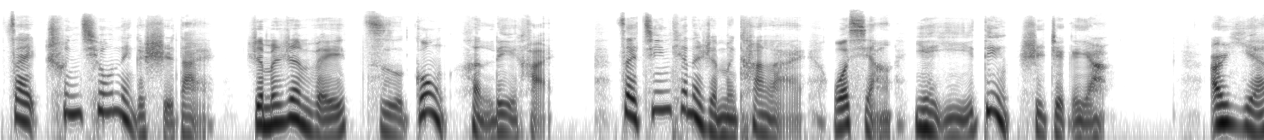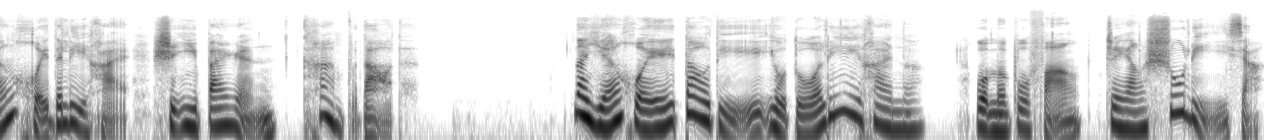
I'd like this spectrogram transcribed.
在春秋那个时代，人们认为子贡很厉害，在今天的人们看来，我想也一定是这个样。而颜回的厉害是一般人看不到的。那颜回到底有多厉害呢？我们不妨这样梳理一下：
